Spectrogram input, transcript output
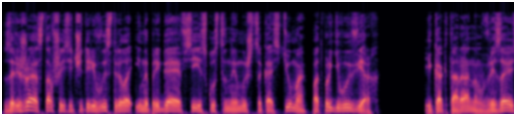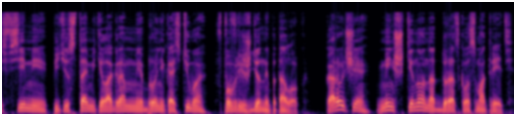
заряжаю оставшиеся четыре выстрела и, напрягая все искусственные мышцы костюма, подпрыгиваю вверх. И как тараном врезаюсь всеми пятьюстами килограммами бронекостюма в поврежденный потолок. Короче, меньше кино над дурацкого смотреть.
